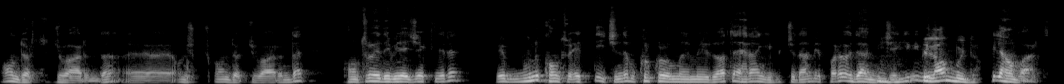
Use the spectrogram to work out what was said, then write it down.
14 civarında, e, 13,5-14 civarında kontrol edebilecekleri ve bunu kontrol ettiği için de bu kur korumalı mevduata herhangi bir bütçeden bir para ödenmeyeceği gibi bir plan buydu. Plan vardı.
